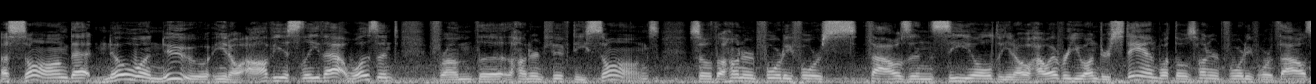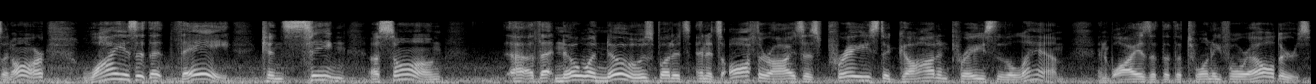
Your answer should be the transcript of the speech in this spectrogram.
a song that no one knew? You know, obviously that wasn't from the 150 songs. So, the 144,000 sealed, you know, however you understand what those 144,000 are, why is it that they can sing a song uh, that no one knows, but it's and it's authorized as praise to God and praise to the Lamb. And why is it that the 24 elders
